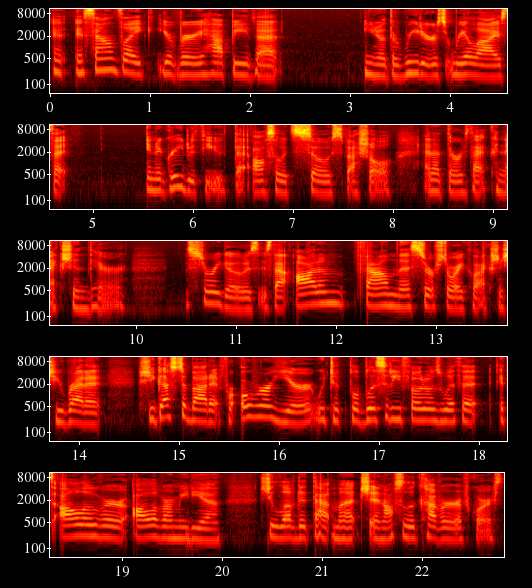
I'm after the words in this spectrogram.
It, it sounds like you're very happy that, you know, the readers realize that and agreed with you that also it's so special and that there was that connection there. The story goes is that Autumn found this surf story collection. She read it. She gussed about it for over a year. We took publicity photos with it. It's all over all of our media. She loved it that much, and also the cover, of course.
